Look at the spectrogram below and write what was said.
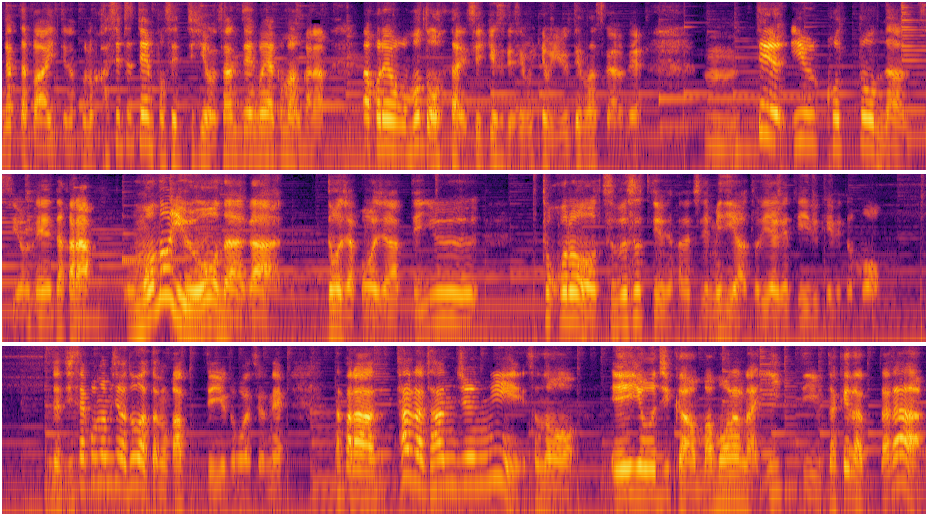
なった場合っていうのは、この仮設店舗設置費用の3500万かな。まあ、これを元オーナーに請求するってセミでも言うてますからね。うん。っていうことなんですよね。だから、物言うオーナーがどうじゃこうじゃっていうところを潰すっていうような形でメディアは取り上げているけれども、じゃあ実際このお店がどうだったのかっていうところですよね。だから、ただ単純に、その、営業時間を守らないっていうだけだったら、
